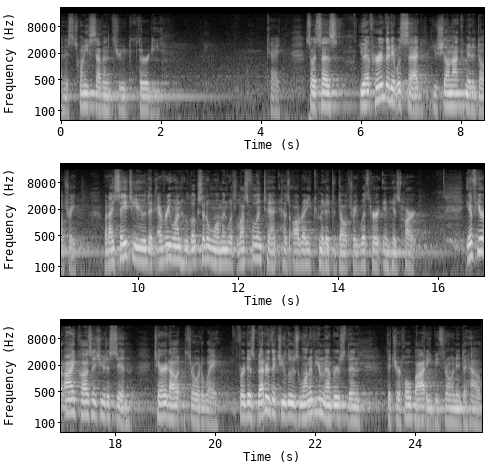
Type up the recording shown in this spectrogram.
and it's 27 through 30. Okay. So it says, You have heard that it was said, You shall not commit adultery. But I say to you that everyone who looks at a woman with lustful intent has already committed adultery with her in his heart. If your eye causes you to sin, tear it out and throw it away. For it is better that you lose one of your members than that your whole body be thrown into hell.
